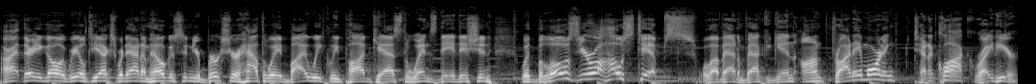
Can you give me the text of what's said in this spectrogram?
All right, there you go. Realty expert Adam Helgeson, your Berkshire Hathaway biweekly podcast, the Wednesday edition with below zero house tips. We'll have Adam back again on Friday morning, 10 o'clock, right here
